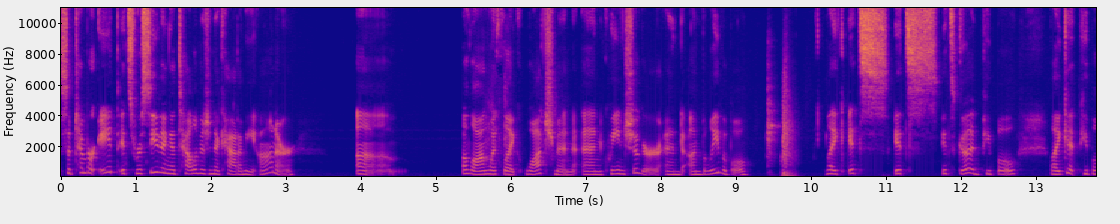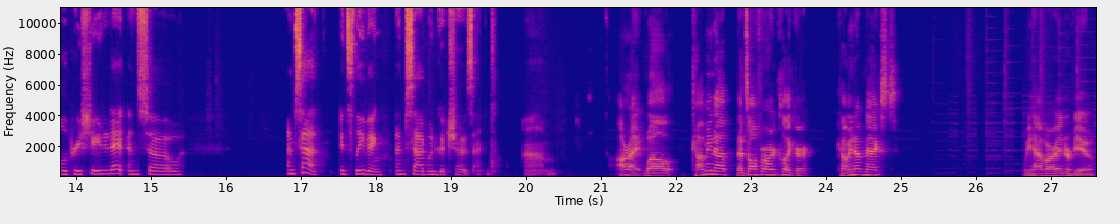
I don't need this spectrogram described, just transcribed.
September eighth, it's receiving a Television Academy honor, um, along with like Watchmen and Queen Sugar and Unbelievable. Like it's it's it's good. People like it. People appreciated it, and so I'm sad it's leaving. I'm sad when good shows end. Um, All right. Well, coming up, that's all for our clicker. Coming up next, we have our interview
